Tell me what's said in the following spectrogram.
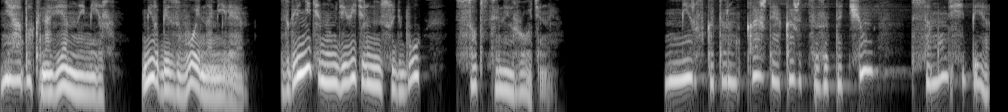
необыкновенный мир. Мир без войн, Амилия. Взгляните на удивительную судьбу собственной Родины. Мир, в котором каждый окажется заточен в самом себе.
